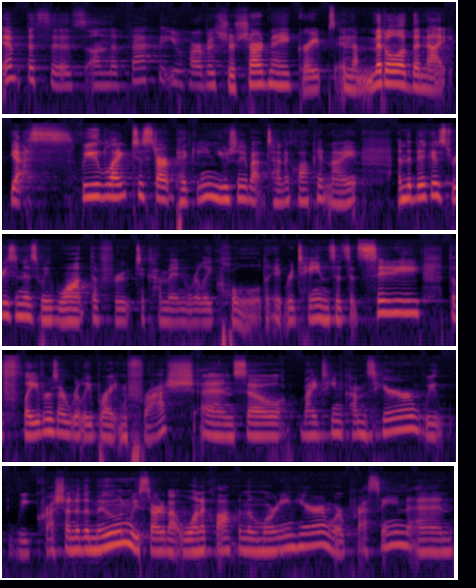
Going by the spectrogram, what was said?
emphasis on the fact that you harvest your Chardonnay grapes in the middle of the night. Yes. We like to start picking usually about 10 o'clock at night. And the biggest reason is we want the fruit to come in really cold. It retains its acidity. The flavors are really bright and fresh. And so my team comes here. We, we crush under the moon. We start about 1 o'clock in the morning here and we're pressing. And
